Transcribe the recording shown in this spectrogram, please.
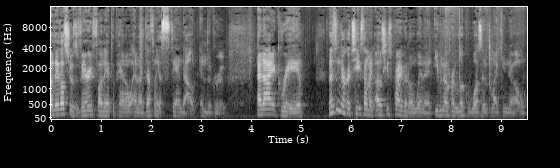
But they thought she was very funny at the panel and definitely a standout in the group, and I agree. Listen to her critiques, I'm like, oh, she's probably gonna win it, even though her look wasn't like you know,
